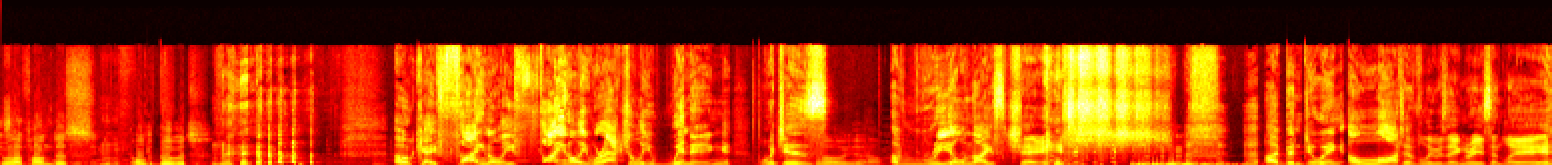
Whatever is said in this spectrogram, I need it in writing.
"Well, I found this old boot." Okay, finally, finally, we're actually winning, which is oh yeah. a real nice change. I've been doing a lot of losing recently.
